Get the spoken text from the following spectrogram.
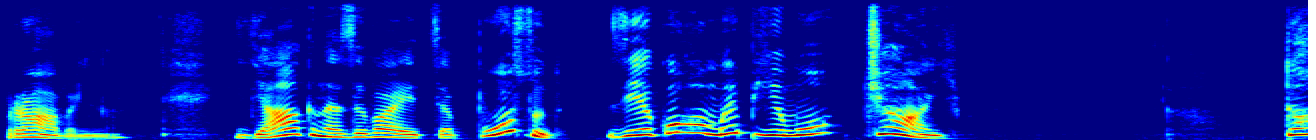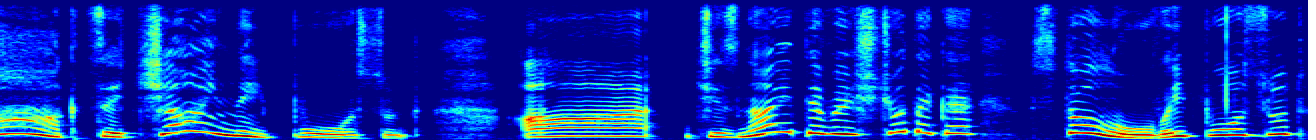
Правильно. Як називається посуд, з якого ми п'ємо чай? Так, це чайний посуд. А чи знаєте ви, що таке столовий посуд?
